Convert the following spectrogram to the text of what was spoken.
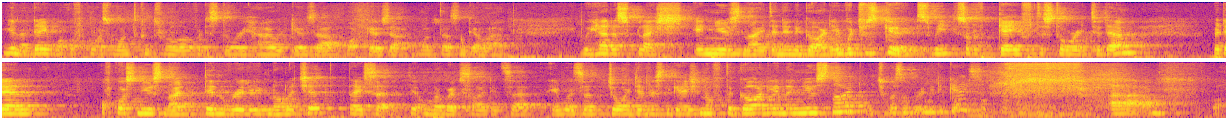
you know, they of course want control over the story, how it goes out, what goes out, what doesn't go out. we had a splash in Newsnight and in The Guardian, which was good. We sort of gave the story to them. But then, of course, Newsnight didn't really acknowledge it. They said on their website it said it was a joint investigation of The Guardian and Newsnight, which wasn't really the case. Um, well,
